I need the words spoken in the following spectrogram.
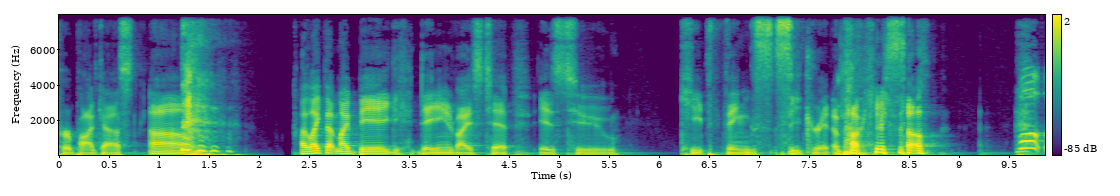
per podcast. Um, I like that my big dating advice tip is to keep things secret about yourself. well,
